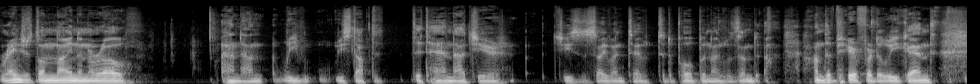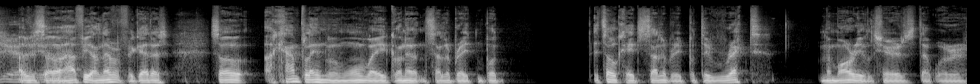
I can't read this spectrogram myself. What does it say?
Rangers done nine in a row, and we we stopped at the ten that year. Jesus, I went out to the pub and I was on the, on the beer for the weekend. Yeah, I was so happy. I'll never forget it. So I can't blame them in one way going out and celebrating, but it's okay to celebrate. But they wrecked memorial chairs that were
